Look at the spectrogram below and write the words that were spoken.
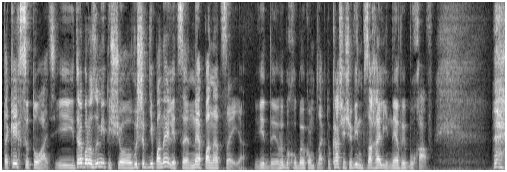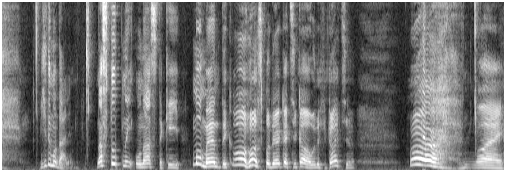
таких ситуацій. І треба розуміти, що вишибні панелі це не панацея від вибуху боєкомплекту. Краще, щоб він взагалі не вибухав. Їдемо далі. Наступний у нас такий моментик. О, господи, яка цікава модифікація. Ой.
